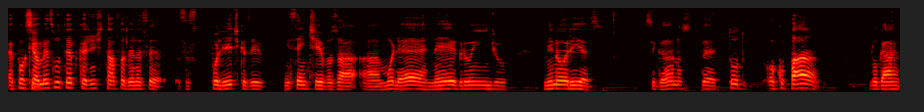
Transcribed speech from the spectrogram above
é porque ao mesmo tempo que a gente está fazendo essa, essas políticas e incentivos a, a mulher, negro, índio, minorias, ciganos, é, tudo, ocupar lugar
